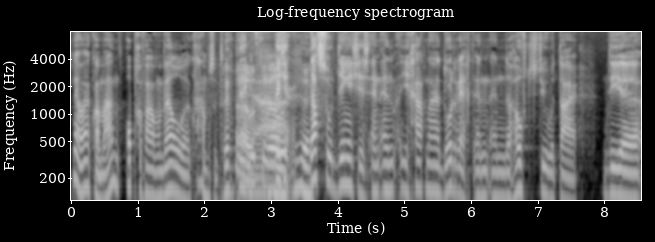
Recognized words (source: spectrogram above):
Nou, hij kwam aan. Opgevouwen wel, kwamen ze terugbrengen. Oh, Ja. Weet Ja. Dat soort dingetjes. En, en je gaat naar Dordrecht en, en de hoofdsteward daar. Die,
